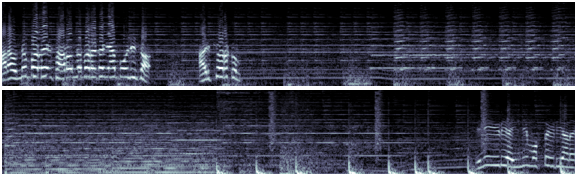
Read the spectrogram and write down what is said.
സാറേ ഒന്നും പറ സാറൊന്നും പറയട്ടെ ഞാൻ പോലീസാ. അടിച്ചുറക്കും. ഇനി ഇടിയാ ഇനി മൊത്തം ഇടിയാണ്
